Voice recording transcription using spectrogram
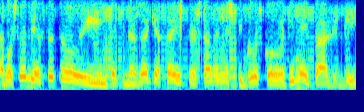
Αποστόλη, αυτό το, οι, τα κοιναζάκια αυτά οι προστάμενοι στην Κόσκο ότι είναι υπάλληλοι.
